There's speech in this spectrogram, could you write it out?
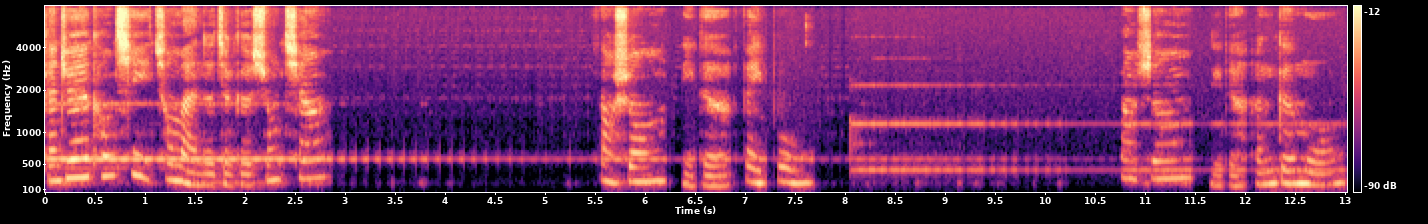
感觉空气充满了整个胸腔，放松你的肺部，放松你的横膈膜，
